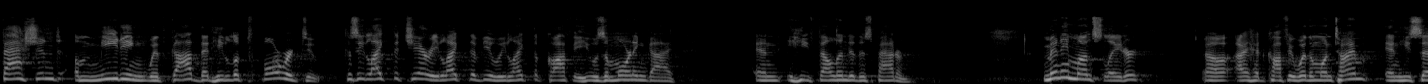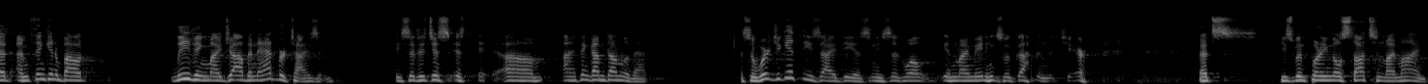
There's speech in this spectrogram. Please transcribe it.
fashioned a meeting with God that he looked forward to because he liked the chair, he liked the view, he liked the coffee, he was a morning guy, and he fell into this pattern. Many months later, uh, I had coffee with him one time, and he said, I'm thinking about leaving my job in advertising. He said, it just, it, um, I think I'm done with that. I said, where'd you get these ideas? And he said, well, in my meetings with God in the chair. That's, he's been putting those thoughts in my mind.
